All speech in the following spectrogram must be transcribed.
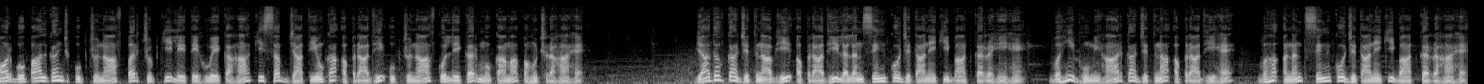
और गोपालगंज उपचुनाव पर चुटकी लेते हुए कहा कि सब जातियों का अपराधी उपचुनाव को लेकर मोकामा पहुँच रहा है। यादव का जितना भी अपराधी ललन सिंह को जिताने की बात कर रहे हैं, वहीं भूमिहार का जितना अपराधी है, वह अनंत सिंह को जिताने की बात कर रहा है।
